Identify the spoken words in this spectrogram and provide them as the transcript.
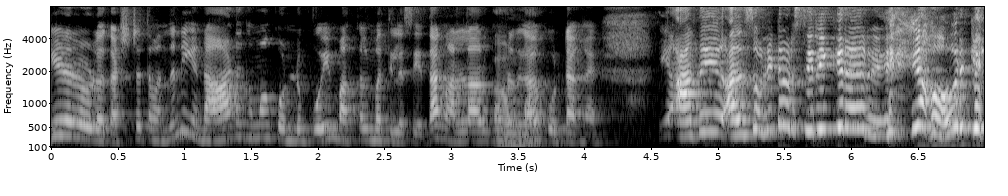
ஈழரோட கஷ்டத்தை வந்து நீங்க நாடகமா கொண்டு போய் மக்கள் மத்தியில சேர்த்தா நல்லா இருக்கும்ன்றதுக்காக கூப்பிட்டாங்க. அது அது சொல்லிட்டு அவர் சிரிக்கிறாரு. அவருக்கே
